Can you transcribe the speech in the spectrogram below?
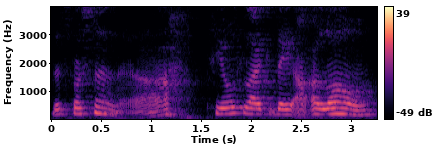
This person uh, feels like they are alone,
